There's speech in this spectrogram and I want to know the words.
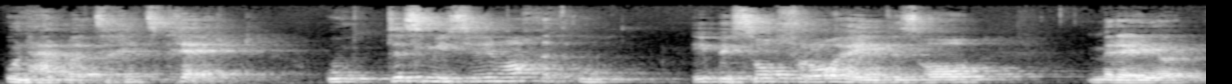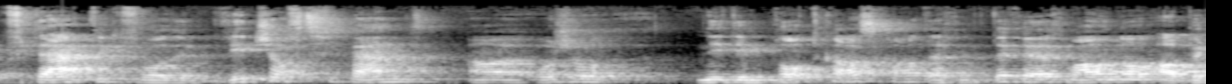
Und er plötzlich jetzt gekehrt. Und das müssen wir machen. Und ich bin so froh, haben das auch, wir haben ja die Vertretung von der Wirtschaftsverband äh, auch schon nicht im Podcast gehabt, der kommt dann vielleicht mal noch, aber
